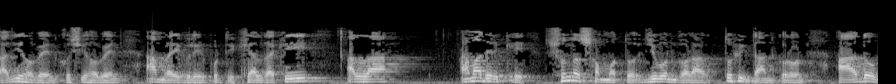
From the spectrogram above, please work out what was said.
রাজি হবেন, খুশি হবেন। আমরা এগুলির প্রতি খেয়াল রাখি। আল্লাহ আমাদেরকে সুন্দরসম্মত জীবন গড়ার তফিক দান করুন। আদব,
